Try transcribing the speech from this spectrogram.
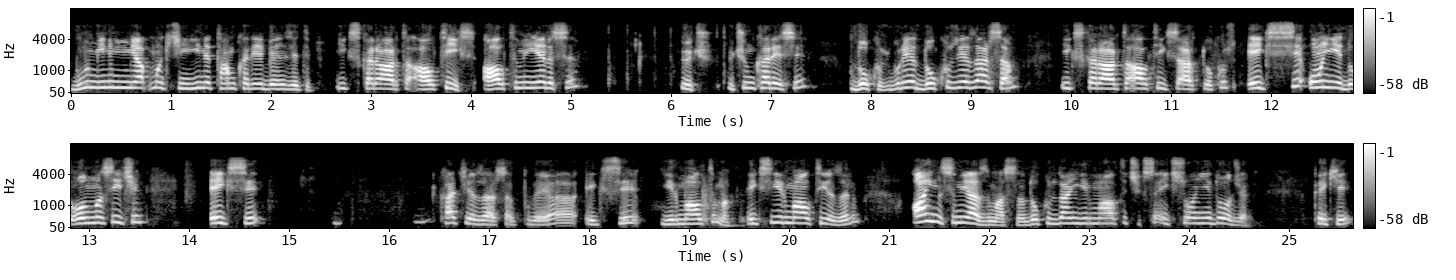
bunu minimum yapmak için yine tam kareye benzetip x kare artı 6x 6'nın yarısı 3. 3'ün karesi 9. Buraya 9 yazarsam x kare artı 6x artı 9 eksi 17 olması için eksi kaç yazarsak buraya eksi 26 mı? Eksi 26 yazarım. Aynısını yazdım aslında. 9'dan 26 çıksa eksi 17 olacak. Peki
